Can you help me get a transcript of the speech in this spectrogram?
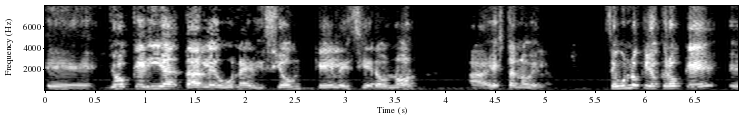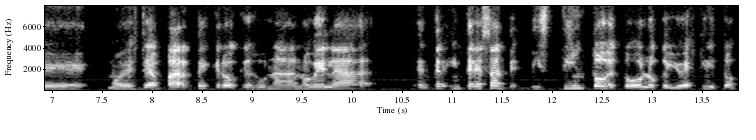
eh, yo quería darle una edición que le hiciera honor a esta novela. Segundo, que yo creo que, eh, modestia aparte, creo que es una novela interesante, distinto de todo lo que yo he escrito,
